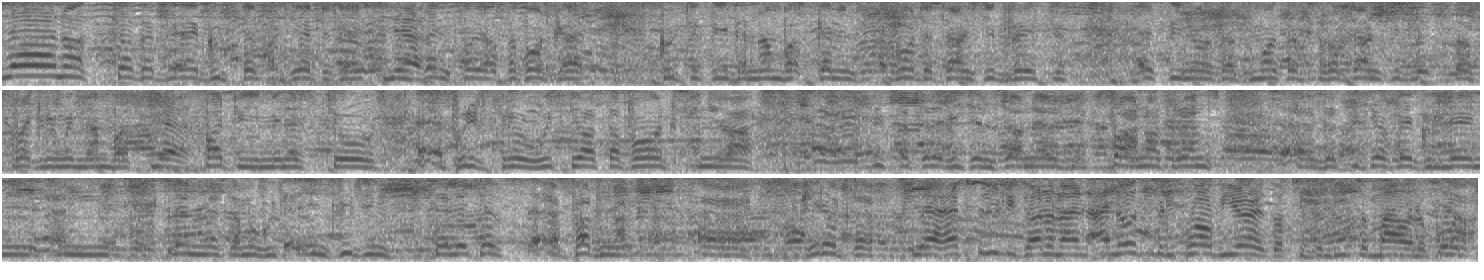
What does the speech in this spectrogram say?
Yeah, no, it was a uh, good here today. Yeah. Thanks for your support, guys. Good to see the numbers coming to support the township races. As we know that most of the township races are struggling with numbers. Yeah. But we managed to uh, put it through with your support and your uh, sister television channel, the SPAR North Rand, uh, the city of Ekurhuleni, and Len Samaguta, including the latest uh, partner, uh, Hirota. Yeah, absolutely, Donald. And I know it's been 12 years of the Tembisa Mile, and of course,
